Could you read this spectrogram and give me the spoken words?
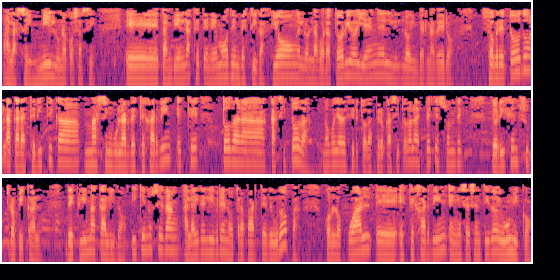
a las 6.000, una cosa así. Eh, también las que tenemos de investigación en los laboratorios y en los invernaderos. Sobre todo, la característica más singular de este jardín es que todas, casi todas, no voy a decir todas, pero casi todas las especies son de, origen subtropical, de clima cálido y que no se dan al aire libre en otra parte de Europa, con lo cual eh, este jardín en ese sentido es único.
